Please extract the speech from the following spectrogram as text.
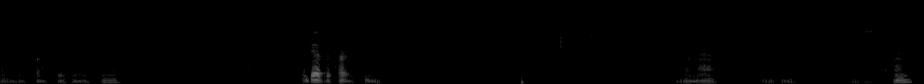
Whatever the fuck this is here. I do have a card key. No map. Okay. This is 10.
